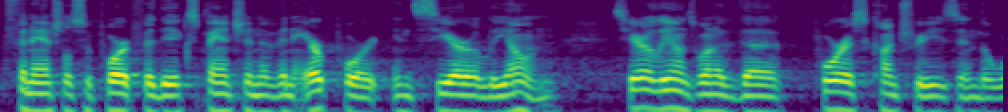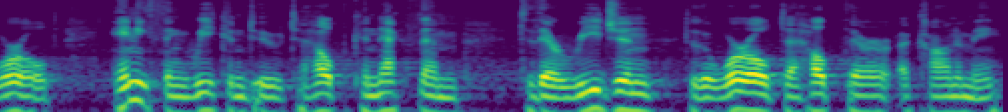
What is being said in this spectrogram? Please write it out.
financial support for the expansion of an airport in Sierra Leone. Sierra Leone is one of the poorest countries in the world. Anything we can do to help connect them to their region, to the world, to help their economy.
